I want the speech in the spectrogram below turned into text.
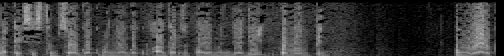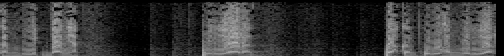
pakai sistem sogok menyogok agar supaya menjadi pemimpin. Mengeluarkan duit banyak. Miliaran. Bahkan puluhan miliar.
